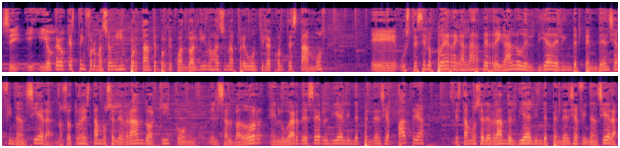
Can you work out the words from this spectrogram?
Sí, y, yo creo que esta información es importante porque cuando alguien nos hace una pregunta y la contestamos, eh, usted se lo puede regalar de regalo del Día de la Independencia Financiera. Nosotros estamos celebrando aquí con El Salvador, en lugar de ser el Día de la Independencia Patria, estamos celebrando el Día de la Independencia Financiera.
